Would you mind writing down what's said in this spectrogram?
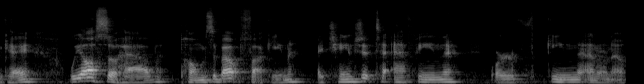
Okay. We also have Poems About Fucking. I changed it to effing or fucking, I don't know,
